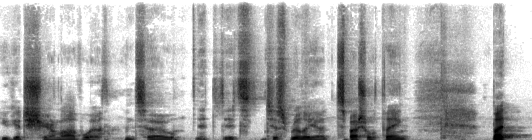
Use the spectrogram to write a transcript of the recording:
you get to share love with. And so it's, it's just really a special thing. But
